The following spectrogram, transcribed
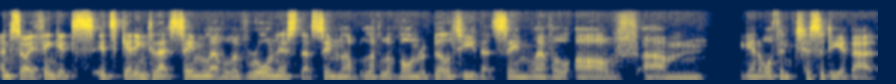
And so i think it's it's getting to that same level of rawness that same level of vulnerability that same level of um, again authenticity about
